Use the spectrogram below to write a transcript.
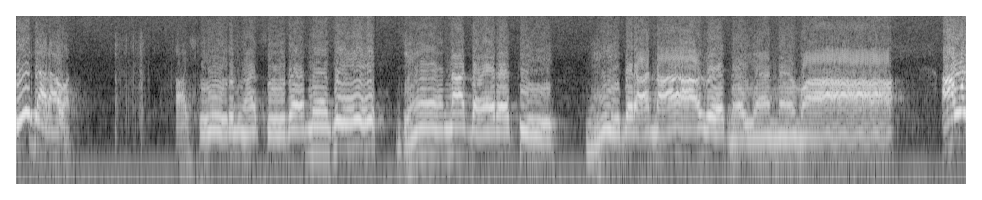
એ જ આ રાવણ. અસુર અસુર ને જે જેના ડરથી નિદ્રા નાવે નયનમાં આવો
